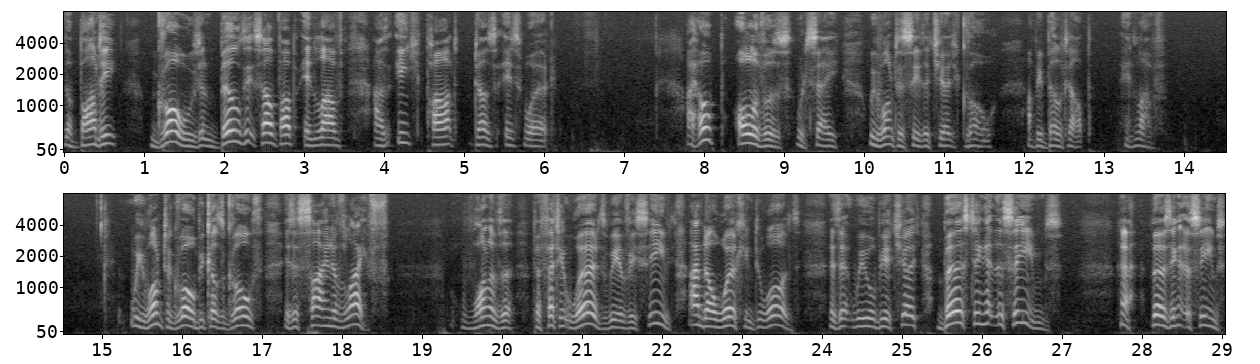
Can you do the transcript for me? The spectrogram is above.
the body, grows and builds itself up in love as each part does its work. I hope all of us would say we want to see the church grow and be built up in love we want to grow because growth is a sign of life. One of the prophetic words we have received and are working towards is that we will be a church bursting at the seams. bursting at the seams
